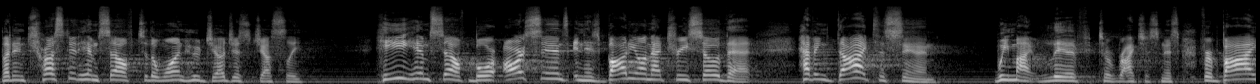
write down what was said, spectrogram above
but entrusted himself to the one who judges justly. He himself bore our sins in his body on that tree so that having died to sin, we might live to righteousness. For by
